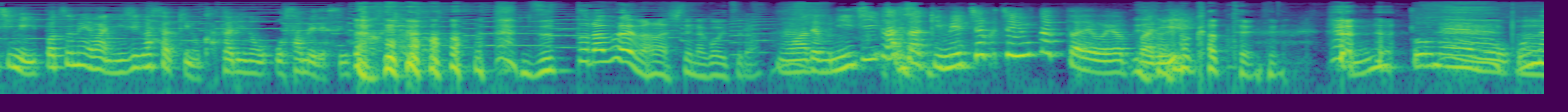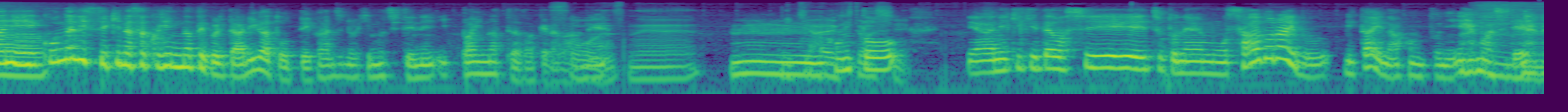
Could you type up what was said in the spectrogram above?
新年一発目は虹ヶ崎の語りの納めですよ。ずっとラブライブの話してんなこいつらまあでも虹ヶ崎めちゃくちゃ良かったよ、やっぱりよ。かったよね本当ね、もうこんなうんに、こんなに素敵な作品になってくれてありがとうっていう感じの気持ちでね、いっぱいになってたわけだからね。そうですねう息ん、本当しいいやー、に聞きてほしい。ちょっとね、もうサードライブ見たいな、本当に。マジで。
